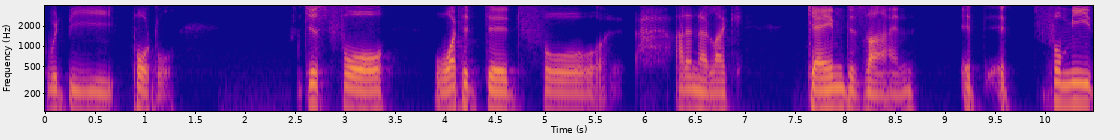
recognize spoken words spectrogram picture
would be Portal just for what it did for I don't know, like game design. It it for me,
